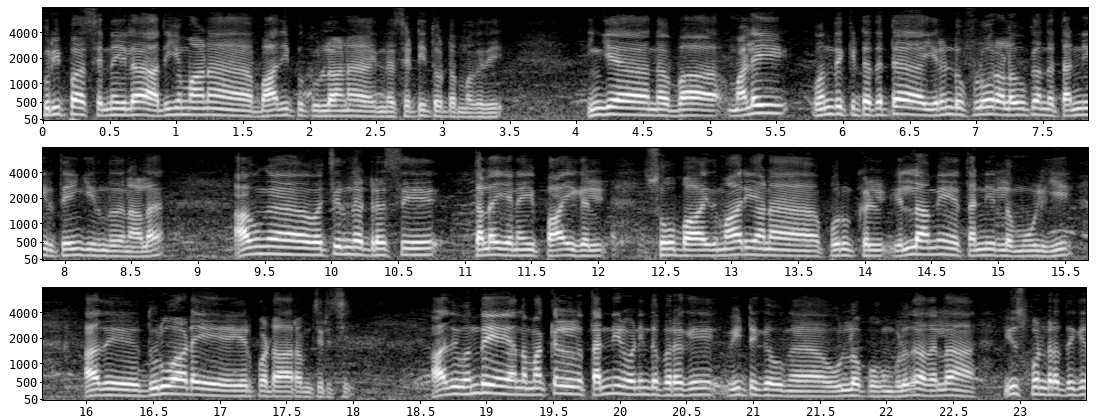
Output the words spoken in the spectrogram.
குறிப்பாக சென்னையில் அதிகமான பாதிப்புக்கு உள்ளான இந்த செட்டித்தோட்டம் பகுதி. இங்கே அந்த பா மழை வந்து கிட்டத்தட்ட இரண்டு ஃப்ளோர் அளவுக்கு அந்த தண்ணீர் தேங்கி இருந்ததுனால அவங்க வச்சுருந்த ட்ரெஸ்ஸு தலையணை பாய்கள் சோபா இது மாதிரியான பொருட்கள் எல்லாமே தண்ணீரில் மூழ்கி அது துர்வாடை ஏற்பட ஆரம்பிச்சிருச்சு. அது வந்து அந்த மக்கள் தண்ணீர் வடிந்த பிறகு வீட்டுக்கு அவங்க உள்ளே போகும்பொழுது அதெல்லாம் யூஸ் பண்ணுறதுக்கு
